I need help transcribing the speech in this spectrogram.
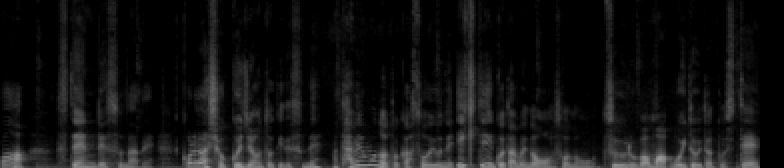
はステンレス鍋これは食事の時ですね、ま、食べ物とかそういうね生きていくためのそのツールはまあ置いといたとして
